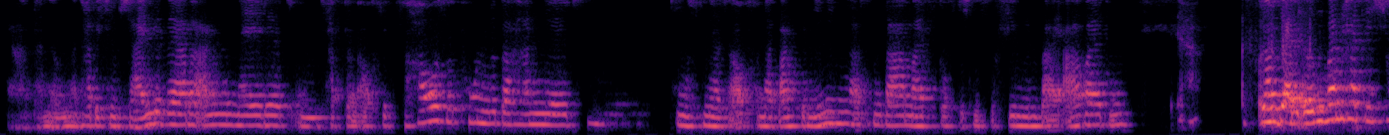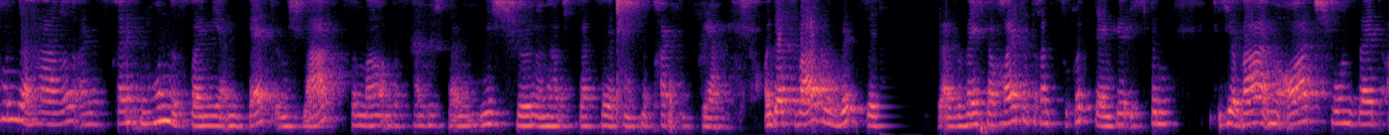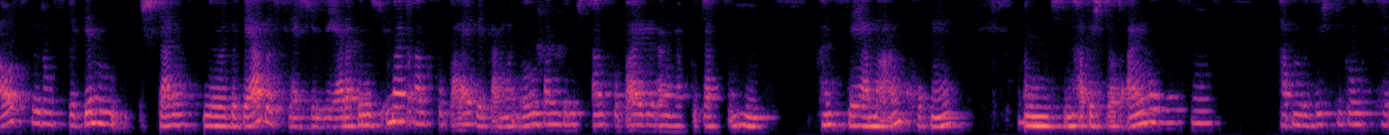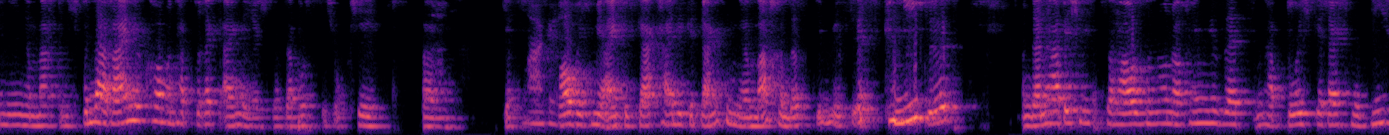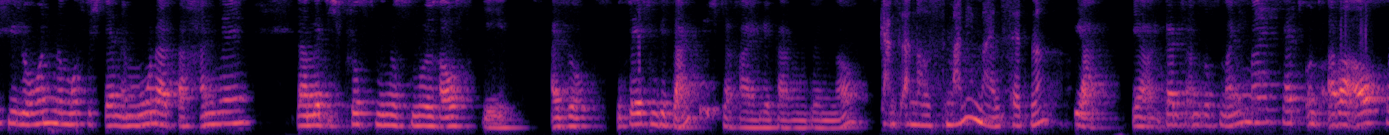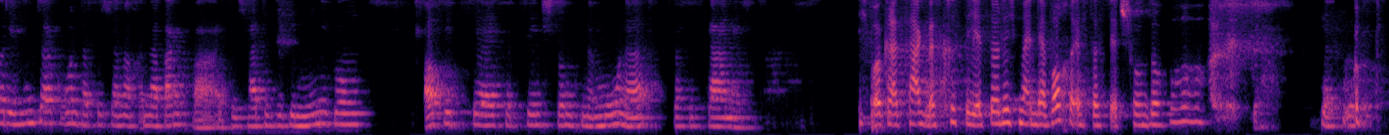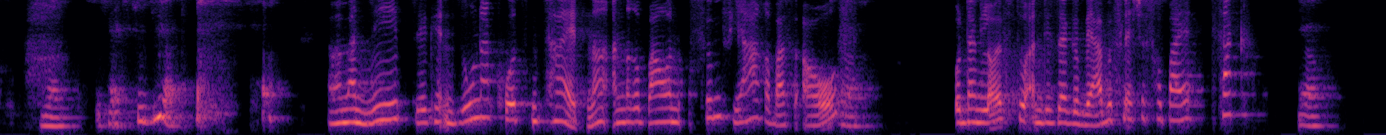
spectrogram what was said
Ja, dann irgendwann habe ich ein Kleingewerbe angemeldet und habe dann auch hier zu Hause Hunde behandelt. Ich musste mir das auch von der Bank genehmigen lassen. Damals durfte ich nicht so viel nebenbei arbeiten. Ja. Ja, und dann irgendwann hatte ich Hundehaare eines fremden Hundes bei mir im Bett, im Schlafzimmer und das fand ich dann nicht schön und habe ich gedacht, so jetzt muss eine Praxis her. Und das war so witzig. Also wenn ich da heute dran zurückdenke, ich bin, hier war im Ort schon seit Ausbildungsbeginn stand eine Gewerbefläche leer. Da bin ich immer dran vorbeigegangen und irgendwann bin ich dran vorbeigegangen und habe gedacht, so, hm, könntest du ja mal angucken. Und dann habe ich dort angerufen habe einen Besichtigungstermin gemacht und ich bin da reingekommen und habe direkt eingerichtet. Da wusste ich, okay, ähm, jetzt brauche ich mir eigentlich gar keine Gedanken mehr machen. Das Ding ist jetzt gemietet. Und dann habe ich mich zu Hause nur noch hingesetzt und habe durchgerechnet, wie viele Hunde muss ich denn im Monat behandeln, damit ich plus minus null rausgehe. Also mit welchen Gedanken ich da reingegangen bin. Ne? Ganz anderes Money-Mindset, ne? Ja, ja, ganz anderes Money-Mindset und aber auch vor dem Hintergrund, dass ich ja noch in der Bank war. Also ich hatte die Genehmigung offiziell für zehn Stunden im Monat. Das ist gar nichts. Ich wollte gerade sagen, das kriegst du jetzt noch nicht mal in der Woche, ist das jetzt schon so. Oh. Ja, das ist, ja, das ist explodiert. Aber man sieht, Silke, in so einer kurzen Zeit, ne? andere bauen fünf Jahre was auf ja. und dann läufst du an dieser Gewerbefläche vorbei, zack. Ja.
